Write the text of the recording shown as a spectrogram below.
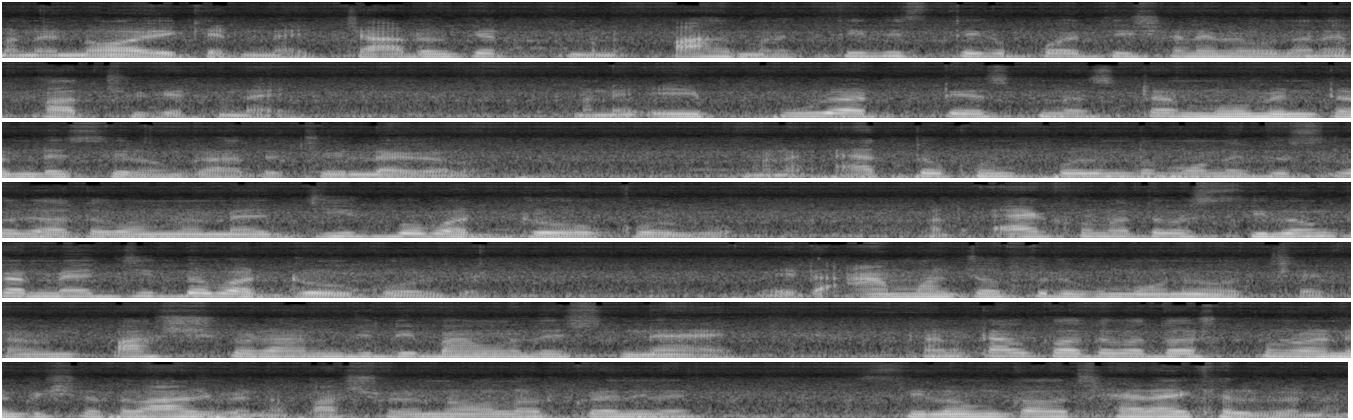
মানে নয় উইকেট নেয়। চার উইকেট মানে পাঁচ মানে তিরিশ থেকে পঁয়ত্রিশ রানের ব্যবধানে পাঁচ উইকেট নেয়। মানে এই পুরা টেস্ট ম্যাচটার মোমেন্টামটাই শ্রীলঙ্কার হাতে চলে গেল। মানে এতক্ষণ পর্যন্ত মনে হতেছিল যে অথবা আমরা ম্যাচ জিতবো বা ড্র করব। বাট এখন হয়তো শ্রীলঙ্কা ম্যাচ জিতবে বা ড্র করবে। এটা আমার যতটুকু মনে হচ্ছে। কারণ পাঁচশো রান যদি বাংলাদেশ নেয়, কারণ কালকে হয়তো বা দশ পনেরো রানের বেশি হয়তো আসবে না। পাঁচশো রান অল আউট করে দিলে শ্রীলঙ্কাও ছেড়াই খেলবে না।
